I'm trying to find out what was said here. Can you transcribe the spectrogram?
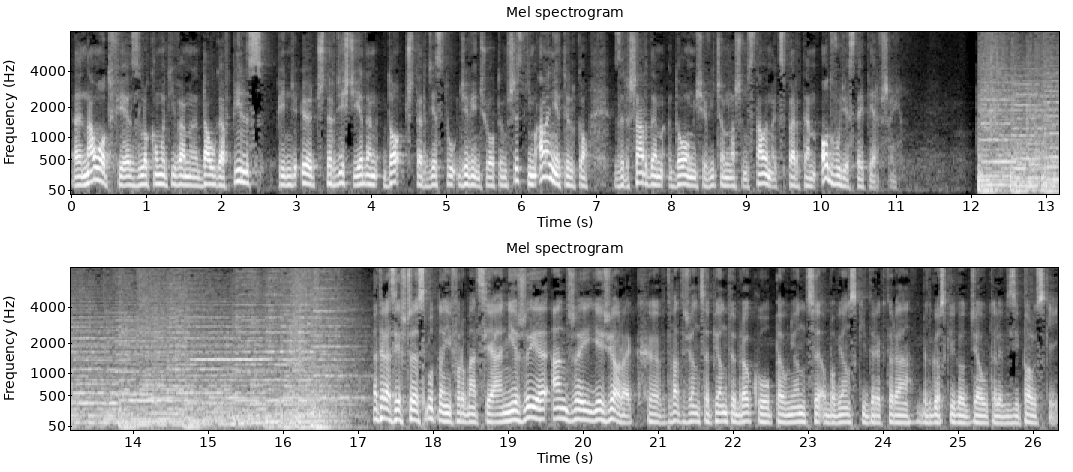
e, na Łotwie z Lokomotywem Daugavpils 41 do 49. O tym wszystkim, ale nie tylko z Ryszardem Dołomisiewiczem, naszym stałym ekspertem o 21. A teraz jeszcze smutna informacja. Nie żyje Andrzej Jeziorek, w 2005 roku pełniący obowiązki dyrektora bydgoskiego oddziału telewizji polskiej.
